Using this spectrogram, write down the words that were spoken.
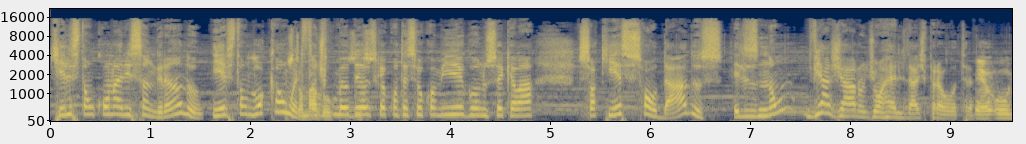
que eles estão com o nariz sangrando e eles estão loucão. Eles Eles tão estão tipo, meu Deus, o que aconteceu comigo? Não sei o que lá. Só que esses soldados, eles não viajaram de uma realidade pra outra. Eu-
